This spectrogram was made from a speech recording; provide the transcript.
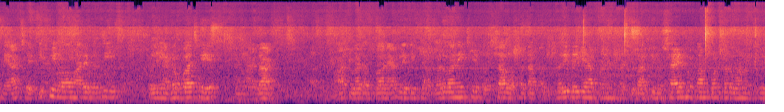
અને આ છે ટિફિનો. અમારે બધી ઓલી આ ડબ્બા છે અને આ દાળ. આટલા ડબ્બા ને આટલી ટિફિન કરવાની છે. તો ચાલો ફટાફટ ભરી દઈએ આપણે. પછી બાકીનું સાઈડનું કામ પણ કરવાનું છે.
